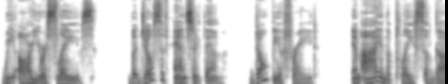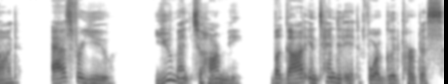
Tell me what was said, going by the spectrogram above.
We are your slaves. But Joseph answered them, Don't be afraid. Am I in the place of God? As for you, you meant to harm me, but God intended it for a good purpose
